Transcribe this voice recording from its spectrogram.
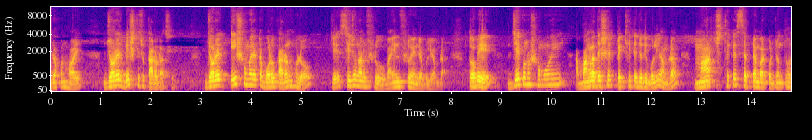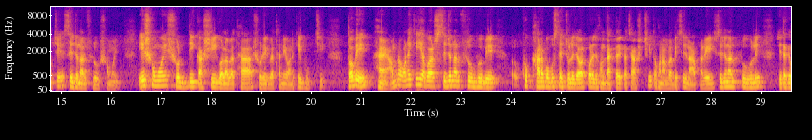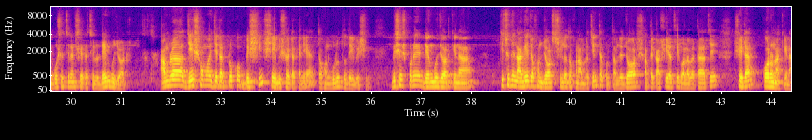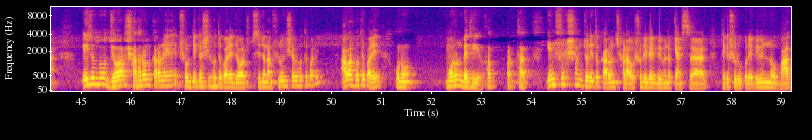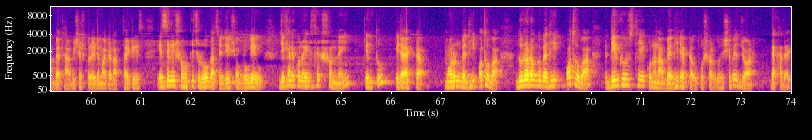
যখন হয়, জ্বরের বেশ কিছু কারণ আছে। জ্বরের এই সময়ের একটা বড় কারণ হলো যে সিজনাল ফ্লু বা ইনফ্লুয়েঞ্জা বলি আমরা। তবে যে কোনো সময় বাংলাদেশের প্রেক্ষিতে যদি বলি আমরা, মার্চ থেকে সেপ্টেম্বর পর্যন্ত হচ্ছে সিজনাল ফ্লুর সময়। এই সময় সর্দি, কাশি, গলা ব্যথা, শরীর ব্যথা নিয়ে অনেকেই ভুগছি। তবে হ্যাঁ আমরা অনেকেই আবার সিজনাল ফ্লু ভেবে খুব খারাপ অবস্থায় চলে যাওয়ার পরে যখন ডাক্তারের কাছে আসছি, তখন আমরা দেখছি যে না, আপনার এই সিজনাল ফ্লু হলে যেটাকে বসেছিলেন সেটা ছিল ডেঙ্গু জ্বর। আমরা যে সময় যেটার প্রকোপ বেশি সেই বিষয়টাকে নিয়ে তখন গুরুত্ব দিই বেশি। বিশেষ করে ডেঙ্গু জ্বর কিনা, কিছুদিন আগে যখন জ্বর ছিল তখন আমরা চিন্তা করতাম যে জ্বর সাথে কাশি আছে, গলা ব্যথা আছে, সেটা করোনা কিনা। এই জন্য জ্বর সাধারণ কারণে সর্দি কাশি হতে পারে, জ্বর সিজনাল ফ্লু হিসেবে হতে পারে। আবার হতে পারে কোনো মরণ ব্যাধি অর্থাৎ ইনফেকশন জনিত কারণ ছাড়াও শরীরের বিভিন্ন ক্যান্সার থেকে শুরু করে বিভিন্ন বাত ব্যথা, বিশেষ করে রিমাটয়েড আর্থাইটিস এসএলই সহ কিছু রোগ আছে যেই সব রোগেও যেখানে কোনো ইনফেকশন নেই, কিন্তু এটা একটা মরণ ব্যাধি অথবা দুরারোগ্য ব্যাধি অথবা দীর্ঘস্থায়ী কোনো না ব্যাধির একটা উপসর্গ হিসেবে জ্বর দেখা দেয়।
